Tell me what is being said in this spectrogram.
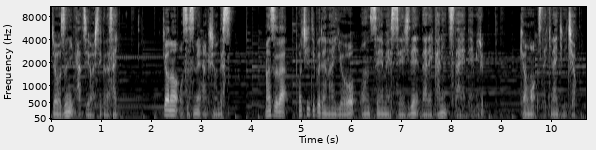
上手に活用してください。今日のおすすめアクションです。まずはポジティブな内容を音声メッセージで誰かに伝えてみる。今日も素敵な一日を。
